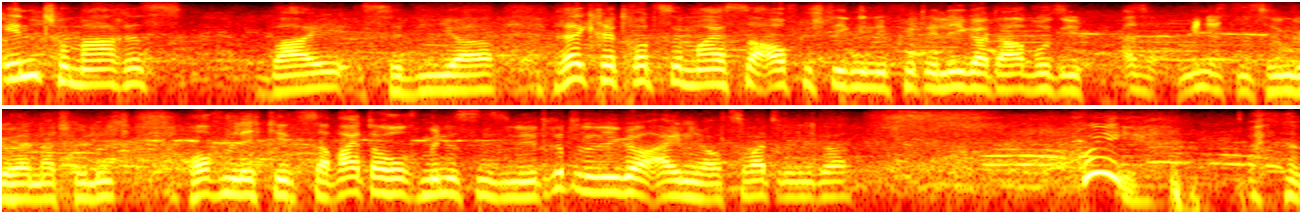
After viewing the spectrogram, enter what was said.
in Tomares bei Sevilla. Recre trotzdem Meister, aufgestiegen in die vierte Liga, da wo sie also mindestens hingehören natürlich. Hoffentlich geht es da weiter hoch, mindestens in die dritte Liga, eigentlich auch zweite Liga. Hui.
